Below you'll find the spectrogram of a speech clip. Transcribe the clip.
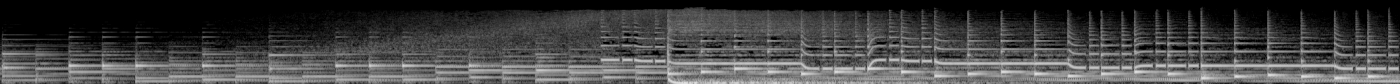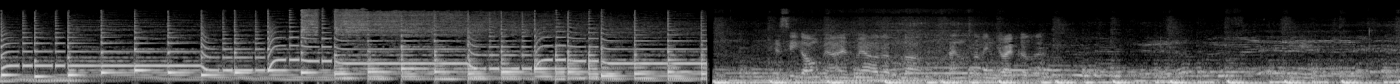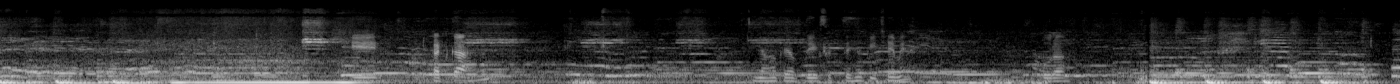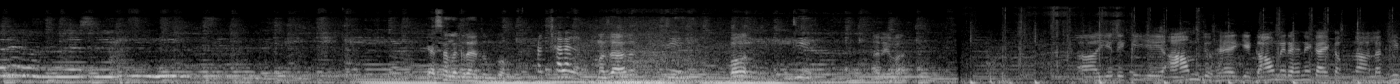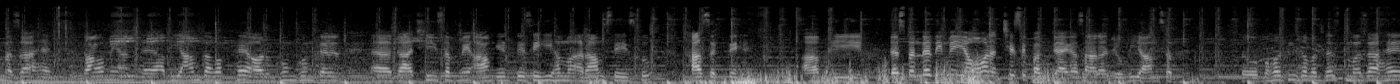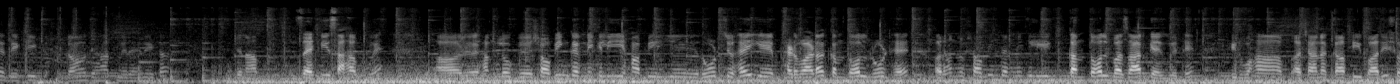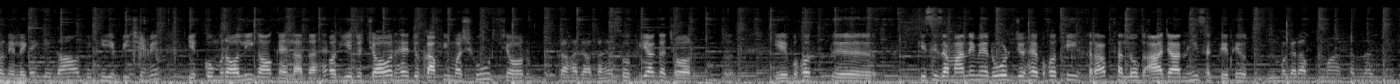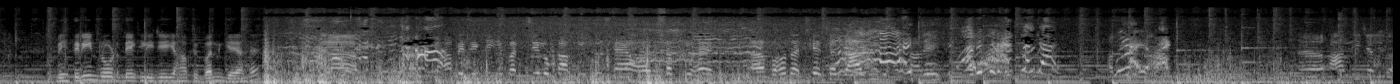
कटका है? यहाँ पे आप देख सकते हैं पीछे में पूरा। कैसा लग रहा है तुमको? अच्छा लग। रहा है मज़ा आ रहा है? जी। बहुत। जी। अरे वाह। ये देखिए, ये आम जो है, ये गाँव में रहने का एक अपना अलग ही मज़ा है। गाँव में अभी आम का वक्त है और घूम घूम कर गाछी सब में आम गिरते से ही हम आराम से इसको खा सकते हैं। अभी दस पंद्रह दिन में ये और अच्छे से पक जाएगा, सारा जो भी आम सब है। तो बहुत ही ज़बरदस्त मज़ा है। देखिए, गाँव देहात में रहने का। जनाब जैफी साहब हुए। और हम लोग शॉपिंग करने के लिए यहाँ पे ये रोड जो है, ये फड़वाड़ा कमतौल रोड है। और हम लोग शॉपिंग करने के लिए कमतौल बाज़ार गए हुए थे। फिर वहाँ अचानक काफ़ी बारिश होने लगी। ये गाँव देखिए, ये पीछे में, ये कुमरौली गाँव कहलाता है। और ये जो चौर है, जो काफ़ी मशहूर चौर कहा जाता है सोतिया का चौर, ये बहुत किसी ज़माने में रोड जो है बहुत ही ख़राब था। लोग आ जा नहीं सकते थे। मगर अब माशाल्लाह बेहतरीन रोड देख लीजिए यहाँ पे बन गया है। यहाँ पे देखिए ये बच्चे लोग काफ़ी खुश हैं और सब जो है बहुत अच्छे अच्छे अंदाज में है। चल रहा है।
